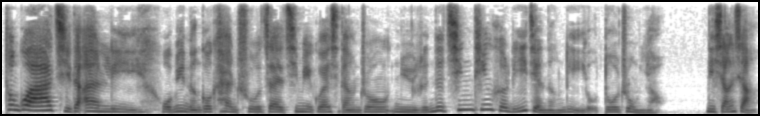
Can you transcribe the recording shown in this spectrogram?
通过阿奇的案例，我们也能够看出，在亲密关系当中，女人的倾听和理解能力有多重要。你想想。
